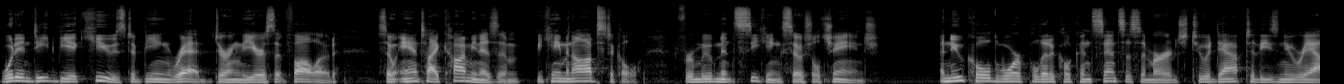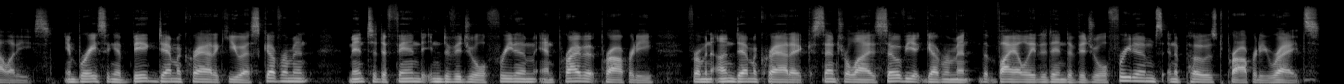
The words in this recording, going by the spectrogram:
would indeed be accused of being red during the years that followed, so anti communism became an obstacle for movements seeking social change. A new Cold War political consensus emerged to adapt to these new realities, embracing a big democratic U.S. government meant to defend individual freedom and private property from an undemocratic, centralized Soviet government that violated individual freedoms and opposed property rights.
